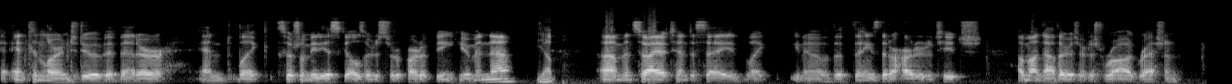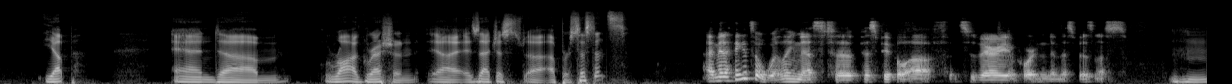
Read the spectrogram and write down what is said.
and can learn to do a bit better and like social media skills are just sort of part of being human now. Yep. Um, and so I tend to say like you know the things that are harder to teach, among others, are just raw aggression. Yep. And um, raw aggression uh, is that just uh, a persistence? I mean, I think it's a willingness to piss people off. It's very important in this business. Mm-hmm.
